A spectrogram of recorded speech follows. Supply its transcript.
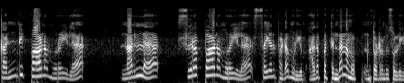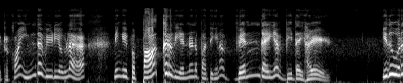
கண்டிப்பான முறையில் நல்ல சிறப்பான முறையில் செயல்பட முடியும். அதை பற்றி தான் நம்ம தொடர்ந்து சொல்லிக்கிட்டு இருக்கோம். இந்த வீடியோவில் நீங்கள் இப்போ பார்க்குறது என்னன்னு பார்த்தீங்கன்னா வெந்தய விதைகள். இது ஒரு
